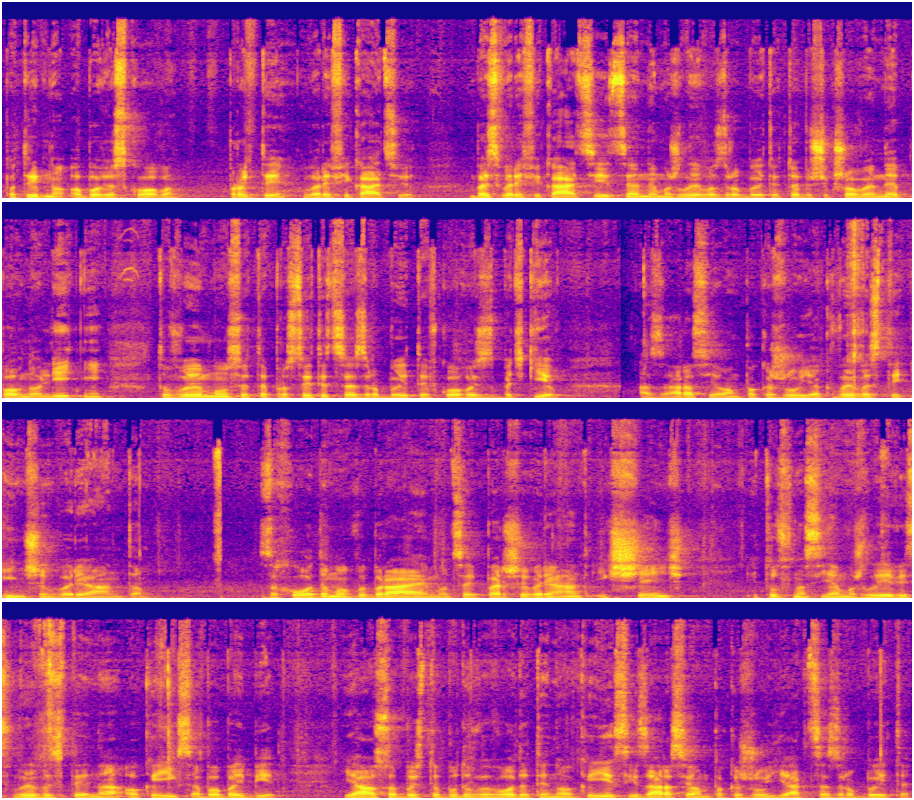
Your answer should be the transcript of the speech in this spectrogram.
потрібно обов'язково пройти верифікацію. Без верифікації це неможливо зробити. Тобто, якщо ви не повнолітній, то ви мусите просити це зробити в когось з батьків. А зараз я вам покажу, як вивести іншим варіантом. Заходимо, вибираємо цей перший варіант Exchange, і тут в нас є можливість вивести на OKX або Bybit. Я особисто буду виводити на OKX і зараз я вам покажу, як це зробити.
